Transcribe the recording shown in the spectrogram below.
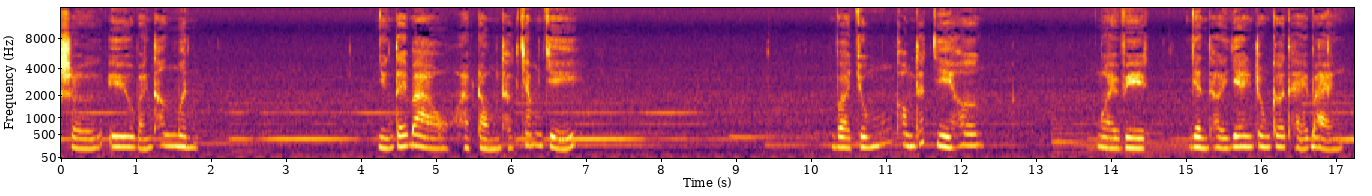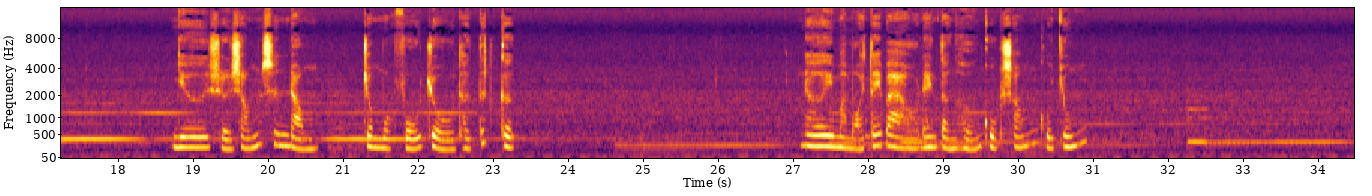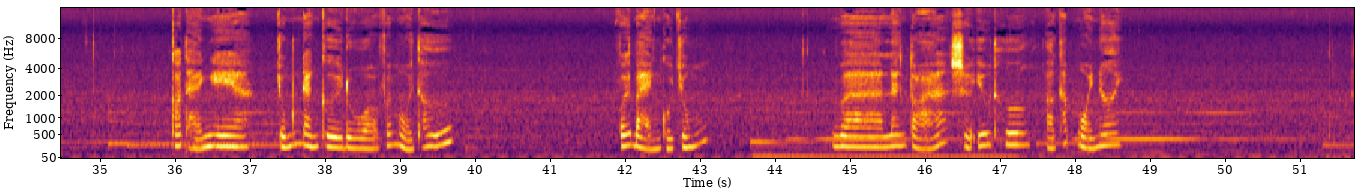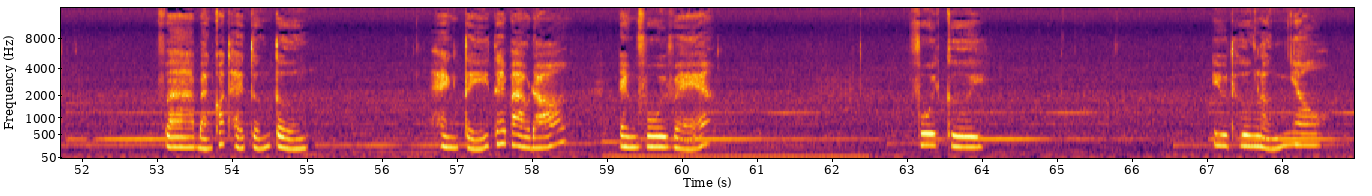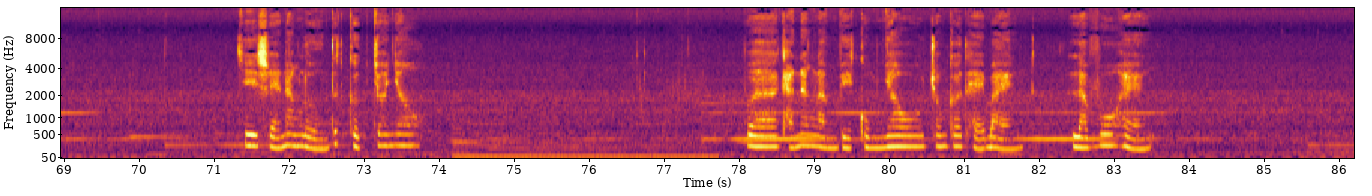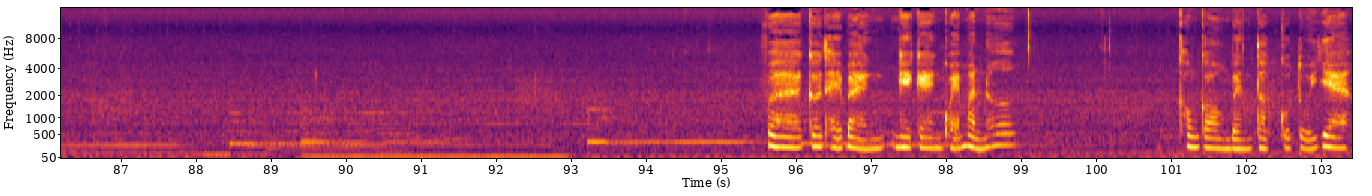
Sự yêu bản thân mình. Những tế bào hoạt động thật chăm chỉ. Và chúng không thích gì hơn. Ngoài việc dành thời gian trong cơ thể bạn, như sự sống sinh động trong một vũ trụ thật tích cực. Nơi mà mỗi tế bào đang tận hưởng cuộc sống của chúng. Có thể nghe chúng đang cười đùa với mọi thứ, với bạn của chúng, và lan tỏa sự yêu thương ở khắp mọi nơi. Và bạn có thể tưởng tượng hàng tỷ tế bào đó đang vui vẻ, vui cười, yêu thương lẫn nhau, chia sẻ năng lượng tích cực cho nhau. Và khả năng làm việc cùng nhau trong cơ thể bạn là vô hạn. Và cơ thể bạn ngày càng khỏe mạnh hơn. Không còn bệnh tật của tuổi già.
